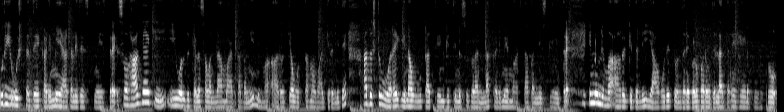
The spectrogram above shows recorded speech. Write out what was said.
ಉರಿ ಉಷ್ಣತೆ ಕಡಿಮೆಯಾಗಲಿದೆ ಸ್ನೇಹಿತರೆ. ಸೊ ಹಾಗಾಗಿ ಈ ಒಂದು ಕೆಲಸವನ್ನು ಮಾಡ್ತಾ ಬನ್ನಿ. ನಿಮ್ಮ ಆರೋಗ್ಯ ಉತ್ತಮವಾಗಿರಲಿದೆ. ಆದಷ್ಟು ಹೊರಗಿನ ಊಟ, ತಿಂಡಿ, ತಿನಿಸುಗಳನ್ನು ಕಡಿಮೆ ಮಾಡ್ತಾ ಬನ್ನಿ ಸ್ನೇಹಿತರೆ. ಇನ್ನು ನಿಮ್ಮ ಆರೋಗ್ಯದಲ್ಲಿ ಯಾವುದೇ ತೊಂದರೆಗಳು ಬರುವುದಿಲ್ಲ ಅಂತಲೇ ಹೇಳಬಹುದು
